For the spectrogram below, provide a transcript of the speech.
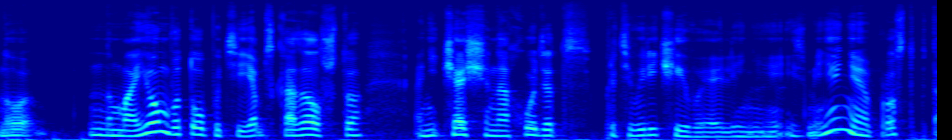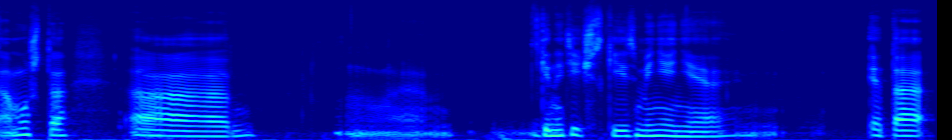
но на моем вот опыте я бы сказал, что они чаще находят противоречивые линии изменения, просто потому что э, генетические изменения. Это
